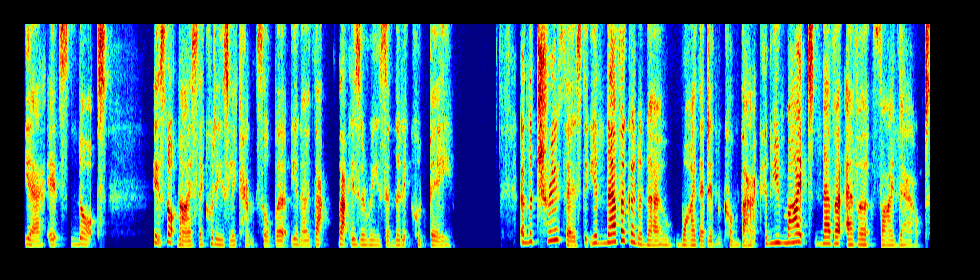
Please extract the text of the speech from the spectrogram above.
yeah, it's not it's not nice they could easily cancel but you know that that is a reason that it could be and the truth is that you're never going to know why they didn't come back and you might never ever find out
